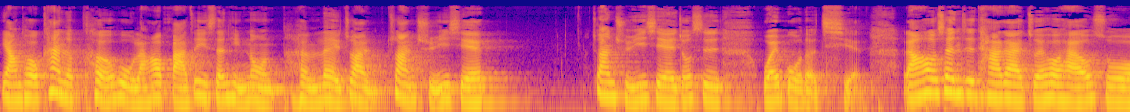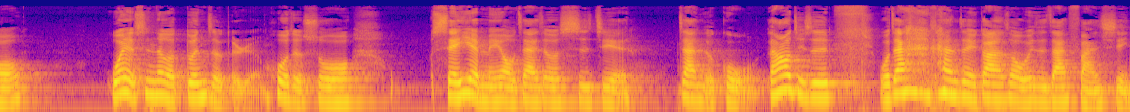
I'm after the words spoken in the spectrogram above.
仰头看着客户，然后把自己身体弄很累，赚赚取一些赚取一些就是微薄的钱，然后甚至他在最后还要说，我也是那个蹲着的人，或者说谁也没有在这个世界。站得过，然后其实我在 看这一段的时候，我一直在反省。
